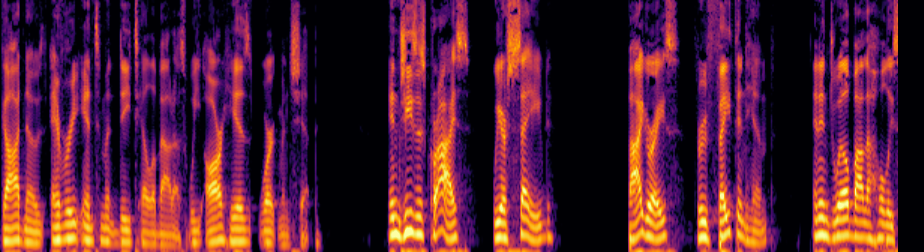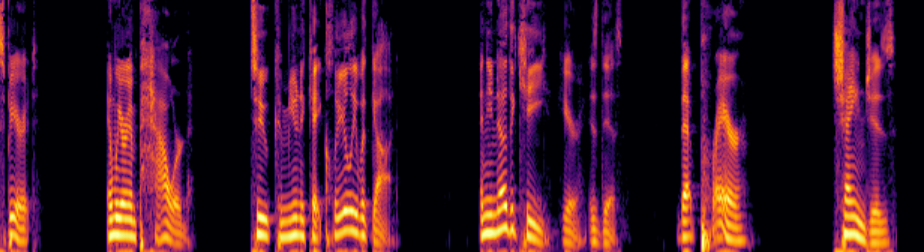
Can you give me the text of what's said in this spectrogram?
God knows every intimate detail about us. We are His workmanship. In Jesus Christ, we are saved by grace through faith in Him and indwelled by the Holy Spirit, and we are empowered to communicate clearly with God. And you know, the key here is this that prayer changes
